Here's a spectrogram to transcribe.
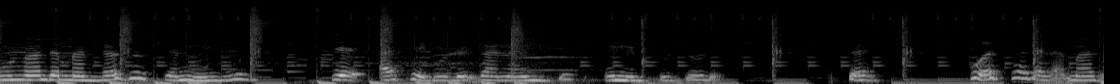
una demanda sostenible que asegure ganancias en el futuro. Se fuerza de la marca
